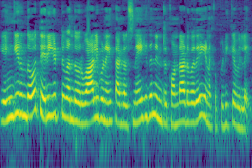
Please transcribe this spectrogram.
எங்கிருந்தோ தெரியிட்டு வந்த ஒரு வாலிபனை தங்கள் சிநேகிதன் என்று கொண்டாடுவதே எனக்கு பிடிக்கவில்லை.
